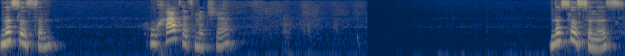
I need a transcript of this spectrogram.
Nasılsın? Hoe gaat het met je? Nasılsınız?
